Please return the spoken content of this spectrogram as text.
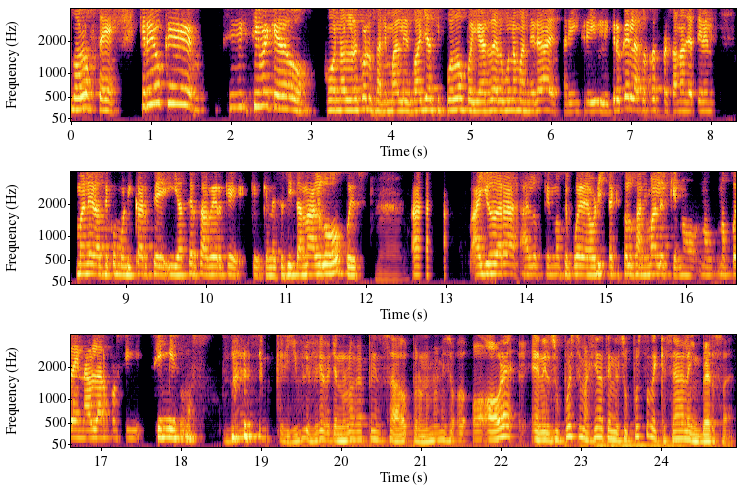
no lo sé, creo que sí, sí me quedo con hablar con los animales, vaya, si puedo apoyar de alguna manera, estaría increíble, creo que las otras personas ya tienen maneras de comunicarse y hacer saber que, que, necesitan algo, pues ayudar a, los que no se puede ahorita, que son los animales que no, no, no pueden hablar por sí, sí mismos. es increíble, fíjate que no lo había pensado, pero no mames. ahora, en el supuesto, imagínate, en el supuesto de que sea la inversa,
